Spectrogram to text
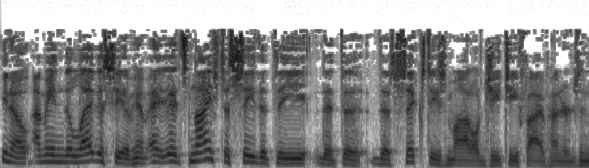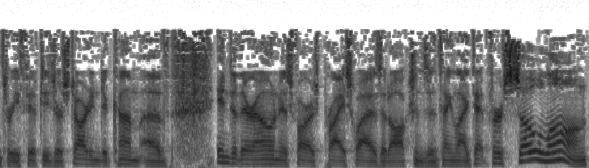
you know, I mean, the legacy of him. It's nice to see that the that the the '60s model GT 500s and 350s are starting to come of into their own as far as price wise at auctions and things like that. For so long,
